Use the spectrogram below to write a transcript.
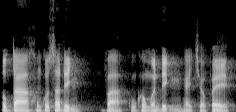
Ông ta không có gia đình và cũng không ấn định ngày trở về.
